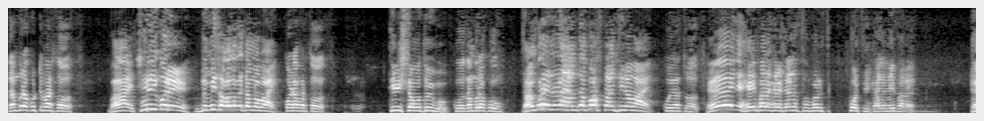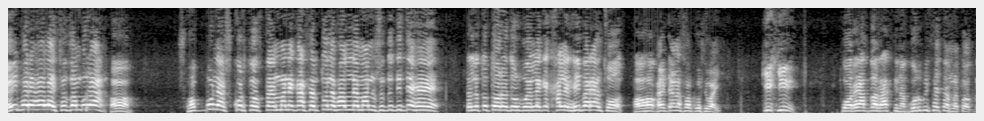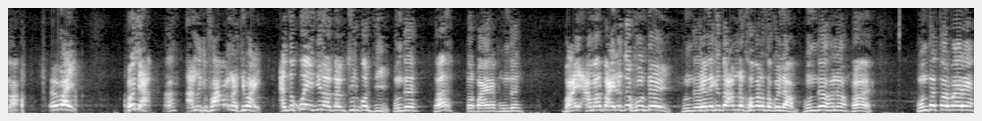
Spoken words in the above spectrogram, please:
জাম্বুরা কুটি পারছস ভাই চুরি করে মিছা কথা কইতাম না ভাই। কটা পারছস তিরিশটা মতো হইব। কো জাম্বুরা কো। জাম্বরে না আমি তো বস্তা আনছি না ভাই। কই আছস এই যে হেই পারে খালি ট্রান্সফার করছি খালি হেই পারে হেই ফেরে হালাইছস জাম্বুরা হ্যাঁ। সর্বনাশ করছস তার মানে গাছের তলে ফাললে মানুষ যদি দেহে তাহলে তো তোরে এর লাগে খালের হেই পারে আলছস হ্যাঁ হ্যাঁ খালি ট্রান্সফার করছি ভাই। কি কি? তোরে আদগার রাখছি না গরু বিছাইতাম না তো আদগা এ ভাই হই যা হ্যাঁ? আমি কি পাগল নাকি ভাই? আমি তো কই দিলাম তো আমি চুরি করছি? হুন্দে হ্যাঁ? তোর বাইরে ফোন দে। ভাই আমার বাইরে তো ফোন দেই। ফোন দে। তাহলে কিন্তু আমরা খবর আছে কইলাম। হুন্দে হন হ্যাঁ। ফোন দে তোর বাইরে।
